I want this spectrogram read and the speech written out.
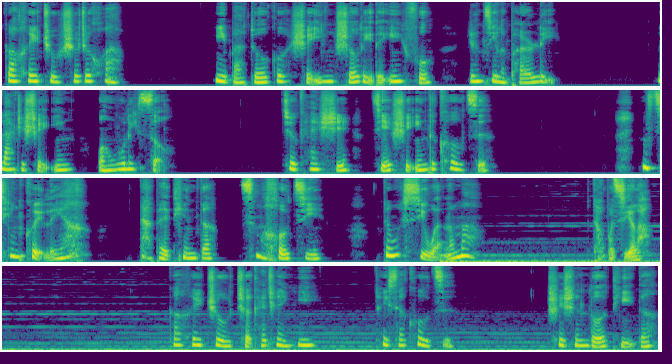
高黑柱说着话，一把夺过水英手里的衣服，扔进了盆里，拉着水英往屋里走。就开始解水英的扣子。你见鬼了呀！大白天的这么猴急，等我洗完了吗？等不及了。高黑柱扯开衬衣，褪下裤子，赤身裸体的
